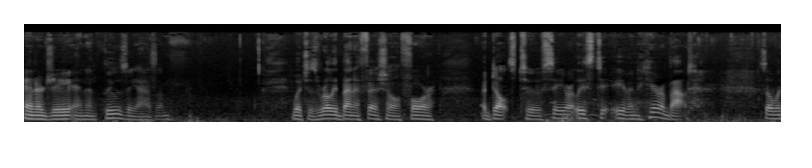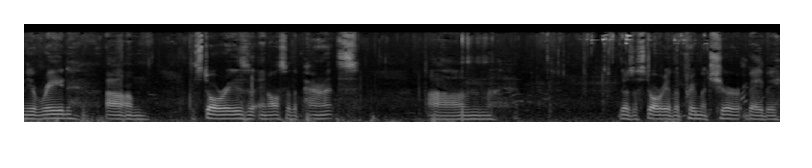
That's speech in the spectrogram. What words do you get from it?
energy, and enthusiasm, which is really beneficial for adults to see or at least to even hear about. So when you read um, the stories and also the parents, um, there's a story of a premature baby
